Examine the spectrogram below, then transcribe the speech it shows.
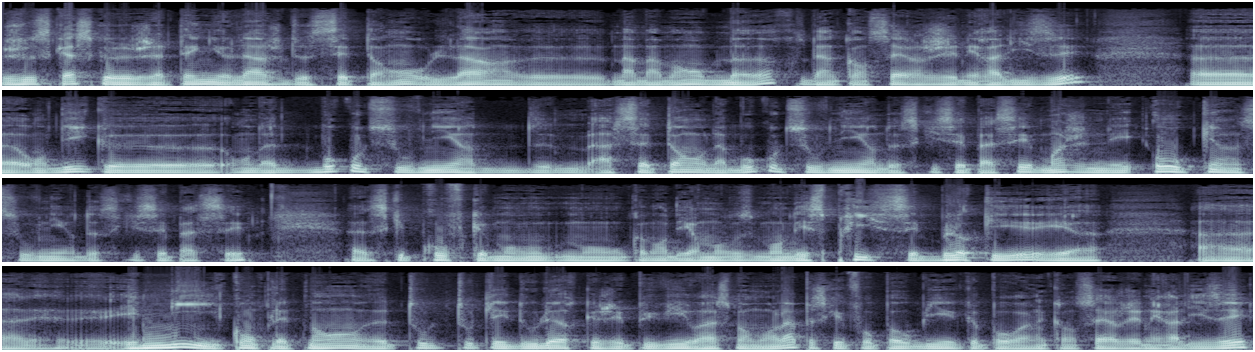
jusqu'à ce que j'atteigne l'âge de 7 ans, où là ma maman meurt d'un cancer généralisé. Euh, on dit que on a beaucoup de souvenirs. à 7 ans, on a beaucoup de souvenirs de ce qui s'est passé. Moi, je n'ai aucun souvenir de ce qui s'est passé, euh, ce qui prouve que mon, mon comment dire, mon, mon esprit s'est bloqué et et nie complètement euh, toutes les douleurs que j'ai pu vivre à ce moment-là, parce qu'il faut pas oublier que pour un cancer généralisé,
